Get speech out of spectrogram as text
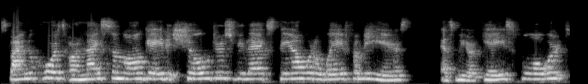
Spinal cords are nice and elongated. Shoulders relax downward away from the ears as we are gaze forward.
